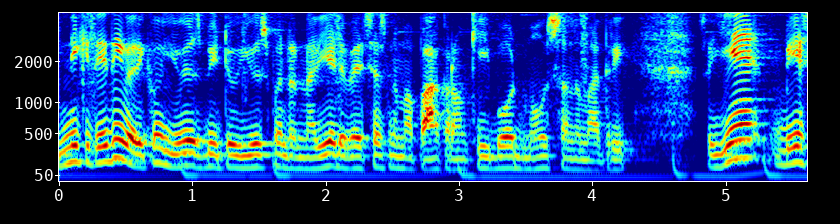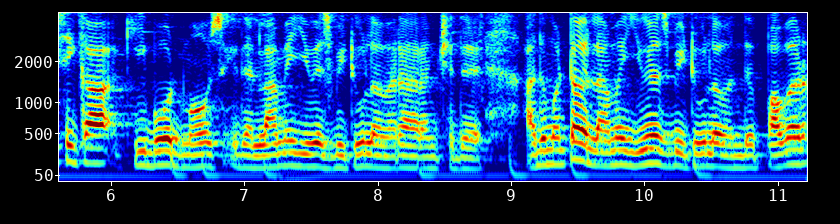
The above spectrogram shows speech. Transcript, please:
இன்றைக்கி தேதி வரைக்கும் யூஎஸ்பி டூ யூஸ் பண்ணுற நிறைய டிவைசஸ் நம்ம பார்க்குறோம். கீபோர்ட் மவுஸ் அந்த மாதிரி. ஸோ ஏன் பேசிக்காக கீபோர்ட் மவுஸ் இது எல்லாமே யூஎஸ்பி டூவில் வர ஆரம்பிச்சது? அது மட்டும் இல்லாமல் யூஎஸ்பி டூவில் வந்து பவர்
